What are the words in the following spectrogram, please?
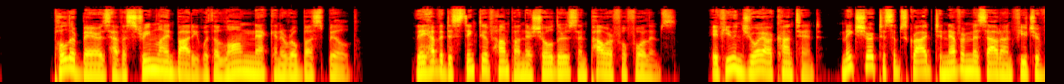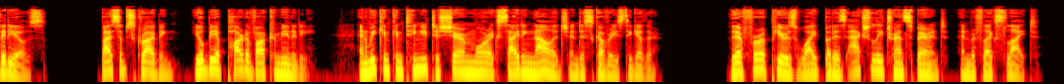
Polar bears have a streamlined body with a long neck and a robust build. They have a distinctive hump on their shoulders and powerful forelimbs. If you enjoy our content, make sure to subscribe to never miss out on future videos. By subscribing, you'll be a part of our community, and we can continue to share more exciting knowledge and discoveries together. Their fur appears white but is actually transparent and reflects light.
